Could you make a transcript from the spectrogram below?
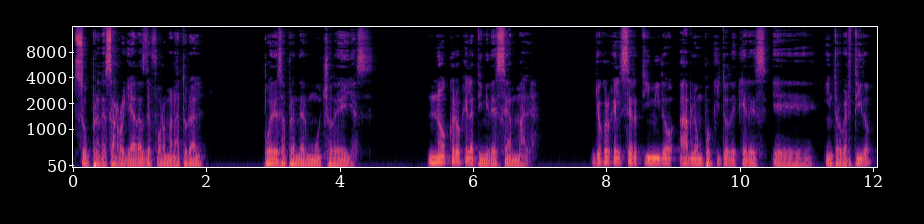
súper desarrolladas de forma natural. Puedes aprender mucho de ellas. No creo que la timidez sea mala. Yo creo que el ser tímido habla un poquito de que eres eh, introvertido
